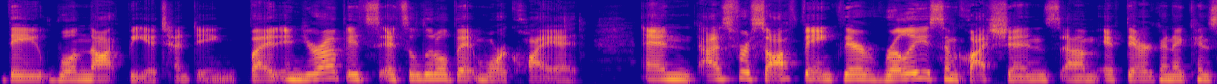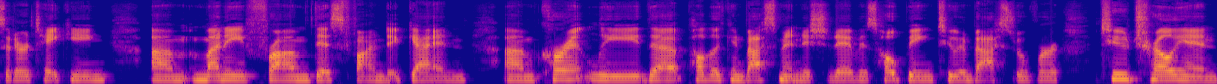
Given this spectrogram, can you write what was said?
they will not be attending. But in Europe, it's it's a little bit more quiet. And as for SoftBank, there are really some questions um, if they're going to consider taking um, money from this fund again. Um, currently, the Public Investment Initiative is hoping to invest over $2 trillion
